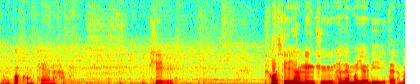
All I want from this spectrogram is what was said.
Lollipop ของแท้นะครับ โอเค ข้อเสียอย่างหนึ่งคือให้แรมมาเยอะดี แต่ทำไม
